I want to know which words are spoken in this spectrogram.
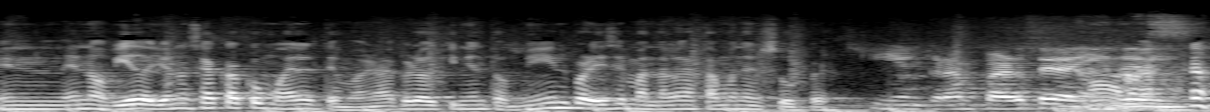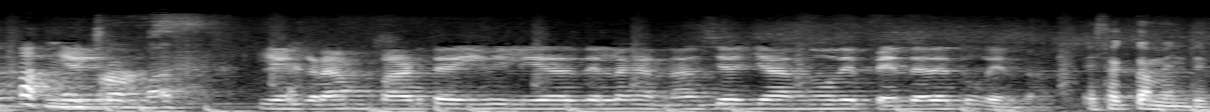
En, en Oviedo, yo no sé acá cómo es el tema, ¿verdad? Pero 500 mil por ahí se mandan gastamos en el súper. Y en gran parte ahí No, de- y, en, más. y en gran parte ahí mi líder de la ganancia ya no depende de tu venta. Exactamente.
